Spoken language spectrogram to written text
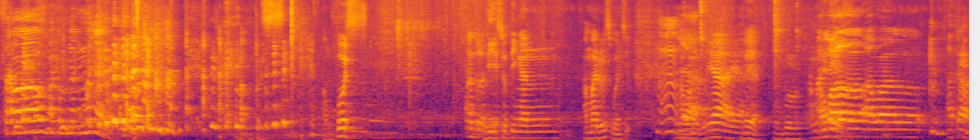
salah. Oh, punya temennya ya? mampus mampus Lanjut, lanjut. di syutingan Amaryllis bukan sih Ya. Iya, iya. Iya ya kumpul Awal awal akrab,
